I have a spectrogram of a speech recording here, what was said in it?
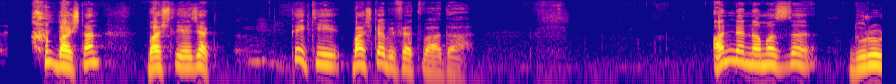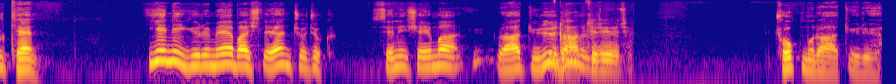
baştan başlayacak. Peki başka bir fetva daha. Anne namazda dururken yeni yürümeye başlayan çocuk. Senin Şeyma rahat yürüyor değil Rahat mi? yürüyor hocam. Çok mu rahat yürüyor?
